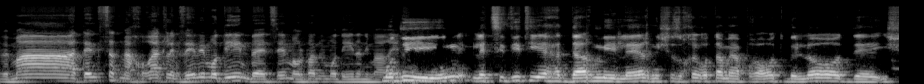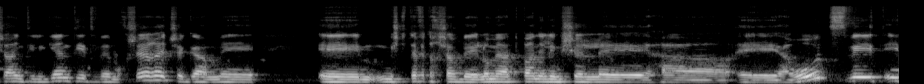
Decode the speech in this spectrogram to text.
ומה, תן קצת מאחורי הקלעים, זה יהיה ממודיעין בעצם, האולפן ממודיעין, אני מעריך. מודיעין, לצידי תהיה הדר מילר, מי שזוכר אותה מהפרעות בלוד, אה, אישה אינטליגנטית ומוכשרת, שגם אה, אה, משתתפת עכשיו בלא מעט פאנלים של אה, הערוץ, והיא היא,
